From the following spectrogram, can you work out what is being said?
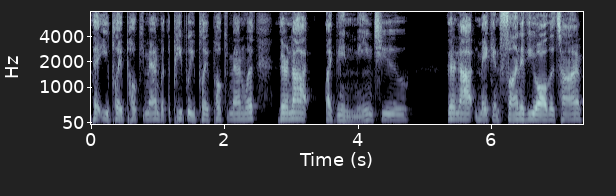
that you play Pokemon, but the people you play Pokemon with, they're not like being mean to you. They're not making fun of you all the time.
